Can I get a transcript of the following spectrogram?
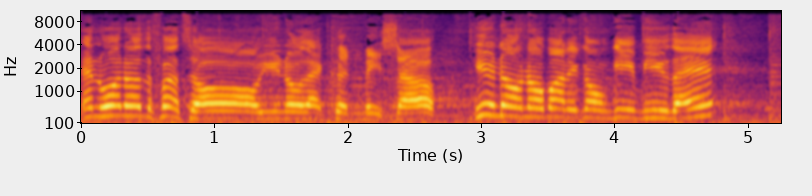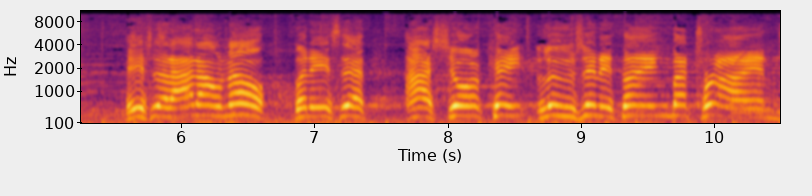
And one other fellow said, oh, you know that couldn't be so. You know nobody going to give you that. He said, I don't know. But he said, I sure can't lose anything by trying.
